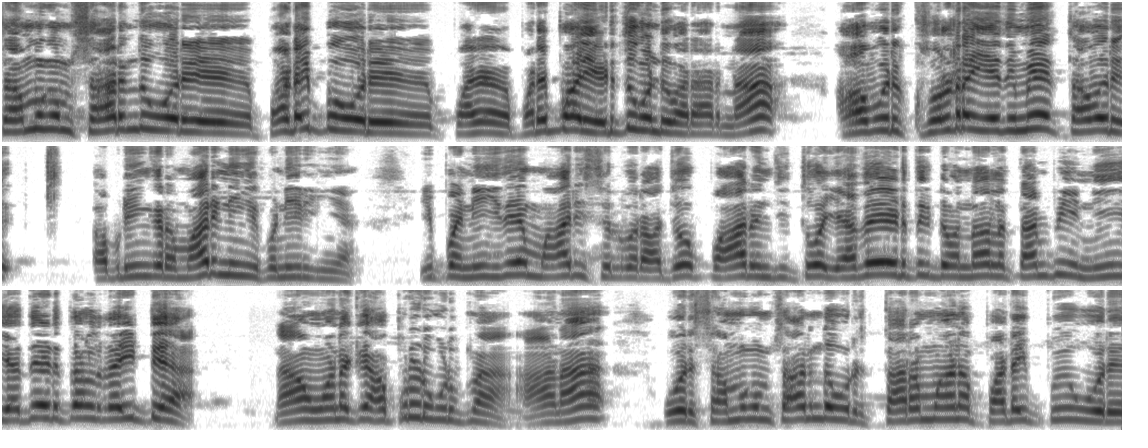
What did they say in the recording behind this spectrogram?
சமூகம் சார்ந்து ஒரு படைப்பு ஒரு ப படைப்பாளி எடுத்துக்கொண்டு வராருன்னா அவருக்கு சொல்கிற எதுவுமே தவறு அப்படிங்கிற மாதிரி நீங்கள் பண்ணியிருக்கீங்க இப்போ நீ இதே மாரி செல்வராஜோ பாரஞ்சித்தோ எதை எடுத்துக்கிட்டு வந்தாலும் தம்பி நீ எதை எடுத்தாலும் ரைட்டு நான் உனக்கு அப்ரூவ் கொடுப்பேன். ஆனால் ஒரு சமூகம் சார்ந்த ஒரு தரமான படைப்பு ஒரு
